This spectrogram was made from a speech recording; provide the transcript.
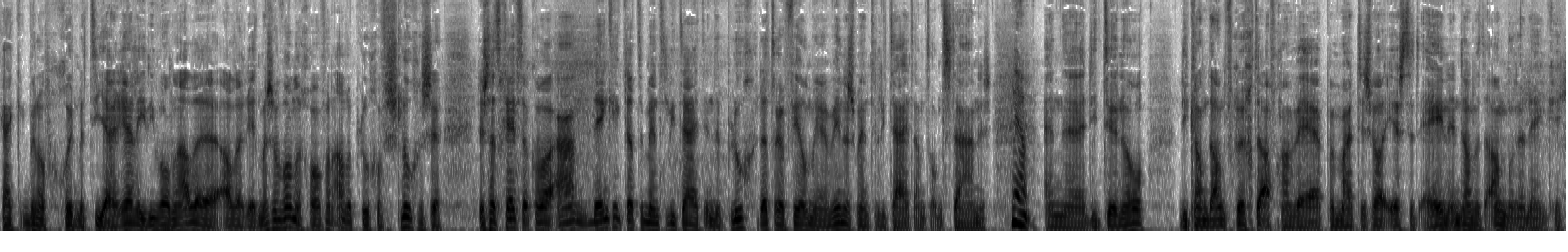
Kijk, ik ben opgegroeid met Tiarelli, die wonnen alle, alle rit. Maar ze wonnen gewoon van alle ploegen, versloegen ze. Dus dat geeft ook wel aan, denk ik, dat de mentaliteit in de ploeg... dat er veel meer een winnersmentaliteit aan het ontstaan is. Ja. En uh, die tunnel, die kan dan vruchten af gaan werpen. Maar het is wel eerst het een en dan het andere, denk ik.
